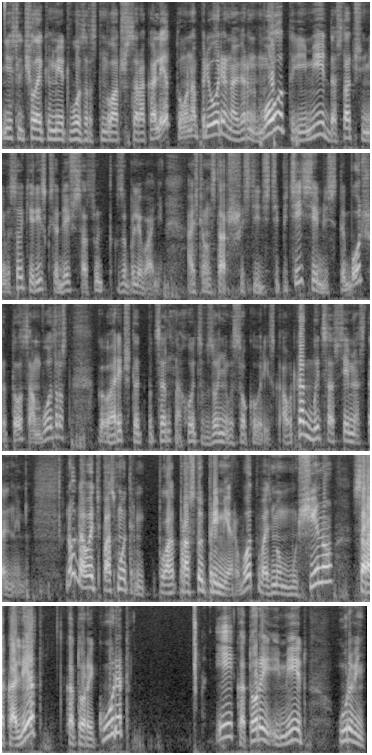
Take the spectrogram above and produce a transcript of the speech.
если человек имеет возраст младше 40 лет, то он априори, наверное, молод и имеет достаточно невысокий риск сердечно-сосудистых заболеваний. А если он старше 65, 70 и больше, то сам возраст говорит, что этот пациент находится в зоне высокого риска. А вот как быть со всеми остальными? Ну, давайте посмотрим простой пример. Вот возьмем мужчину 40 лет, который курит и который имеет уровень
